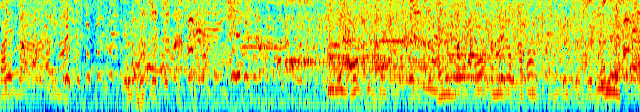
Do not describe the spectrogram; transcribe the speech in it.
Bye bye. Ano daw ako? Ano daw ako? Ano siya?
